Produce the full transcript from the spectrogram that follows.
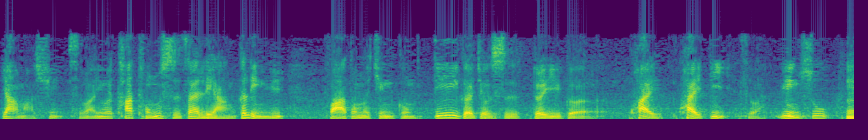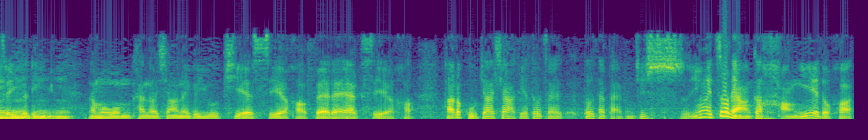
亚马逊是吧？因为它同时在两个领域。发动了进攻，第一个就是对一个快快递是吧，运输这一个领域。那么我们看到像那个 UPS 也好，FedEx 也好，它的股价下跌都在都在百分之十，因为这两个行业的话，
